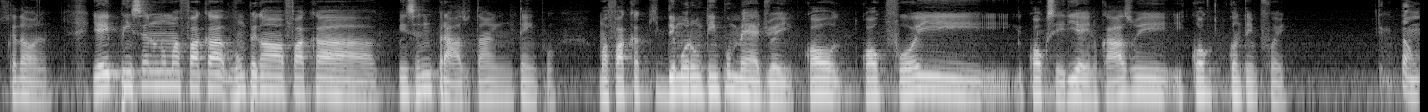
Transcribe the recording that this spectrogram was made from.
Isso que é da hora. E aí, pensando numa faca. Vamos pegar uma faca. Pensando em prazo, tá? Em tempo. Uma faca que demorou um tempo médio aí. Qual, qual que foi e qual que seria aí no caso e, e qual, quanto tempo foi? Então,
